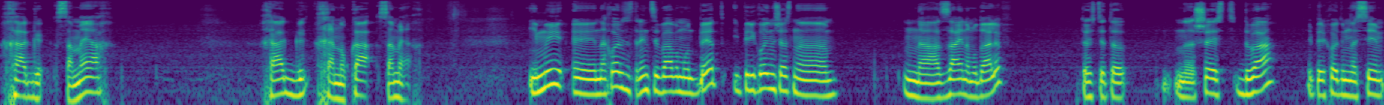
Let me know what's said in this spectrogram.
Хаг Самеах, Хаг Ханука Самеах. И мы э, находимся на странице Вава Мудбет и переходим сейчас на, на Зайна Мудалев. То есть это на 6.2 и переходим на 7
